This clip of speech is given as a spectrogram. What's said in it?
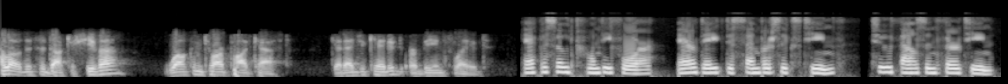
Hello, this is Dr. Shiva. Welcome to our podcast, Get Educated or Be Enslaved. Episode 24, air date December 16th, 2013.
